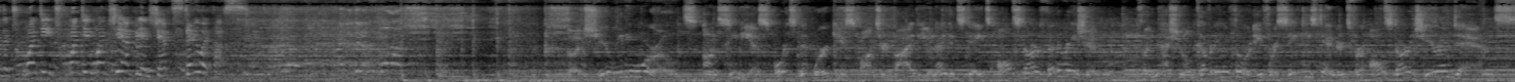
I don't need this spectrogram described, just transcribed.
For the 2021 championship. Stay with us. The Cheerleading Worlds on CBS Sports Network is sponsored by the United States All-Star Federation, the national governing authority for safety standards for all-star cheer and dance.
